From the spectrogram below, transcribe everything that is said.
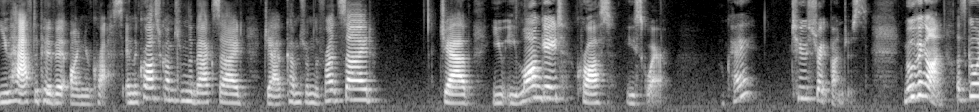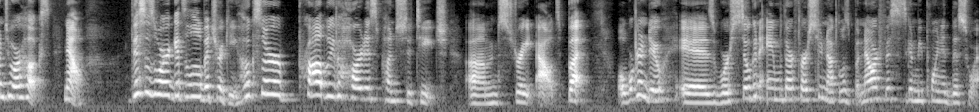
You have to pivot on your cross. And the cross comes from the back side, jab comes from the front side jab, you elongate, cross, you square. Okay? Two straight punches. Moving on, let's go into our hooks. Now, this is where it gets a little bit tricky. Hooks are probably the hardest punch to teach um, straight out. But what we're gonna do is we're still gonna aim with our first two knuckles, but now our fist is gonna be pointed this way.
